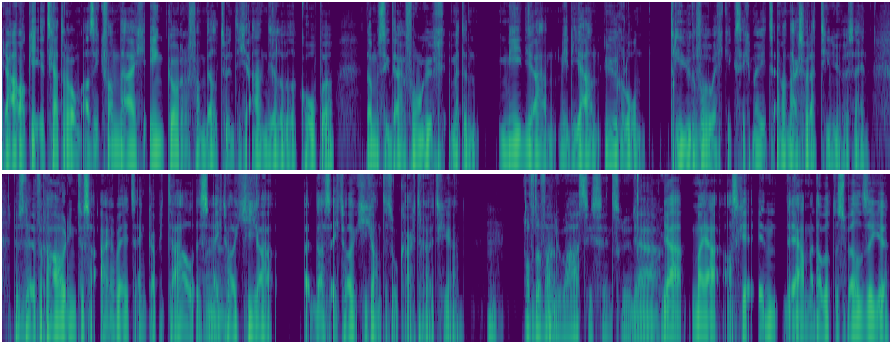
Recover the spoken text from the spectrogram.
Ja, maar oké, het gaat erom, als ik vandaag één korf van Bel 20 aandelen wil kopen, dan moest ik daar vroeger met een mediaan, mediaan uurloon drie uur voor werken, ik zeg maar iets, en vandaag zou dat tien uur zijn. Dus de verhouding tussen arbeid en kapitaal is Ja. echt wel giga, eh, dat is echt wel gigantisch ook achteruit gegaan. Of de valuaties zijn serieus. Ja. Ja, maar ja, als je in, ja, maar dat wil dus wel zeggen,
